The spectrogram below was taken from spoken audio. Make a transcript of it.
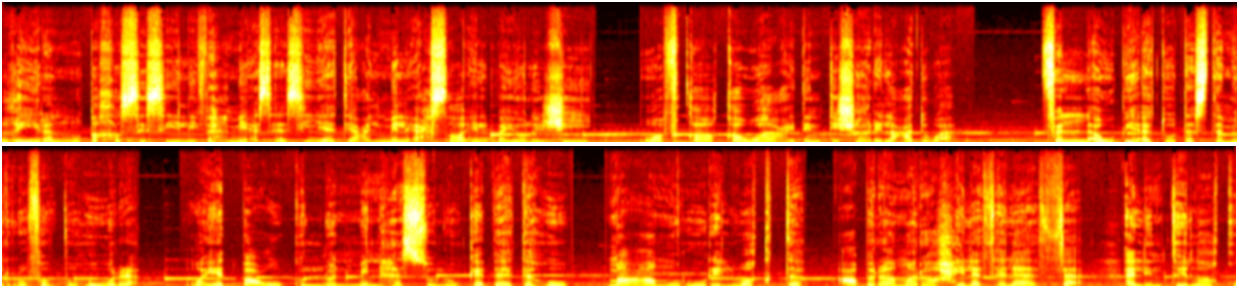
غير المتخصص لفهم أساسيات علم الإحصاء البيولوجي وفق قواعد انتشار العدوى. فالأوبئة تستمر في الظهور ويتبع كل منها السلوك ذاته مع مرور الوقت عبر مراحل ثلاث الانطلاق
